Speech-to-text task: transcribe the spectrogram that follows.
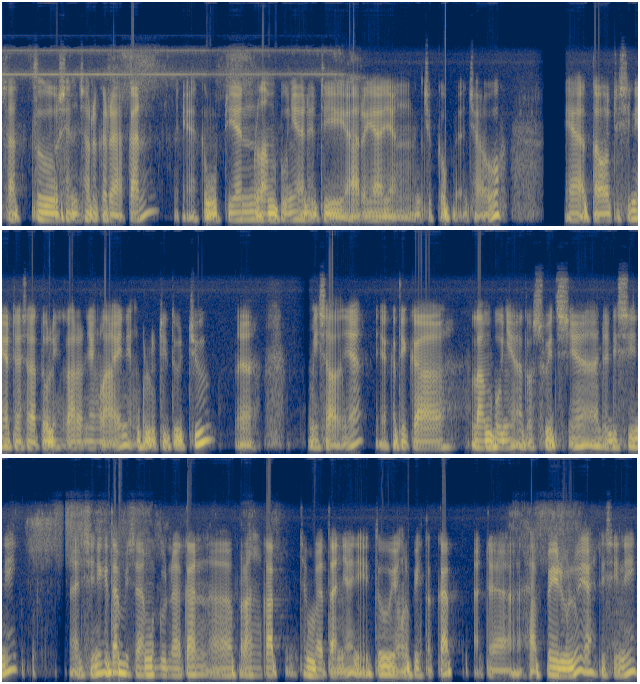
satu sensor gerakan ya. Kemudian lampunya ada di area yang cukup jauh ya atau di sini ada satu lingkaran yang lain yang perlu dituju. Nah misalnya ya ketika lampunya atau switchnya ada di sini nah di sini kita bisa menggunakan uh, perangkat jembatannya yaitu yang lebih dekat ada HP dulu ya di sini.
